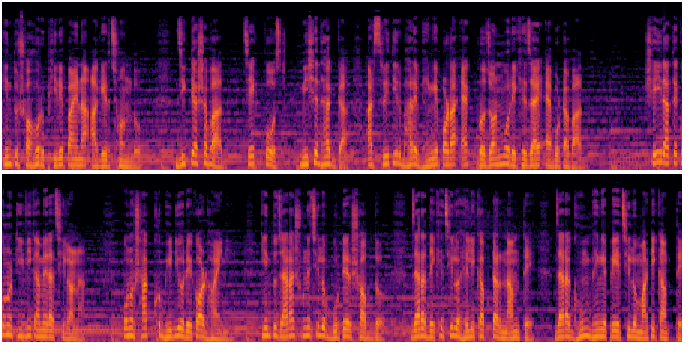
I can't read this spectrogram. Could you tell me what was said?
কিন্তু শহর ফিরে পায় না আগের ছন্দ। জিজ্ঞাসাবাদ, চেকপোস্ট, নিষেধাজ্ঞা আর স্মৃতির ভারে ভেঙে পড়া এক প্রজন্ম রেখে যায় অ্যাবোটাবাদ। সেই রাতে কোনো টিভি ক্যামেরা ছিল না। কোনো সাক্ষ্য ভিডিও রেকর্ড হয়নি। কিন্তু যারা শুনেছিল বুটের শব্দ, যারা দেখেছিল হেলিকপ্টার নামতে, যারা ঘুম ভেঙে পেয়েছিল মাটি কাঁপতে,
